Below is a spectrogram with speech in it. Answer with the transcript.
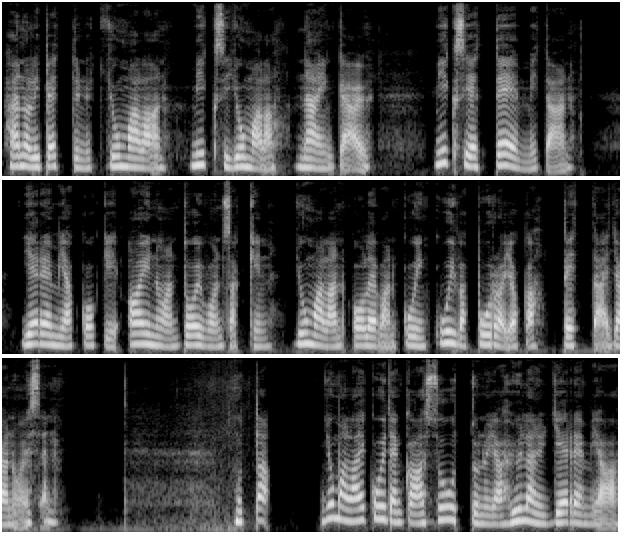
Hän oli pettynyt Jumalaan, miksi Jumala näin käy? Miksi et tee mitään? Jeremia koki ainoan toivonsakin Jumalan olevan kuin kuiva puro, joka pettää janoisen. Mutta Jumala ei kuitenkaan suuttunut ja hylännyt Jeremiaa,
